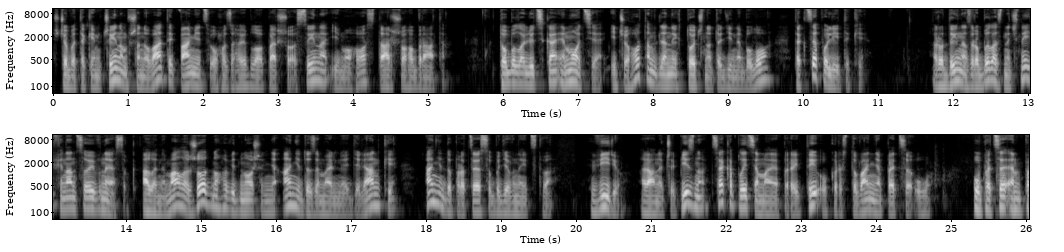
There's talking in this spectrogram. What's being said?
щоби таким чином вшанувати пам'ять свого загиблого першого сина і мого старшого брата. То була людська емоція, і чого там для них точно тоді не було, так це політики. Родина зробила значний фінансовий внесок, але не мала жодного відношення ані до земельної ділянки, ані до процесу будівництва. Вірю, рано чи пізно ця каплиця має перейти у користування ПЦУ. У ПЦМП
